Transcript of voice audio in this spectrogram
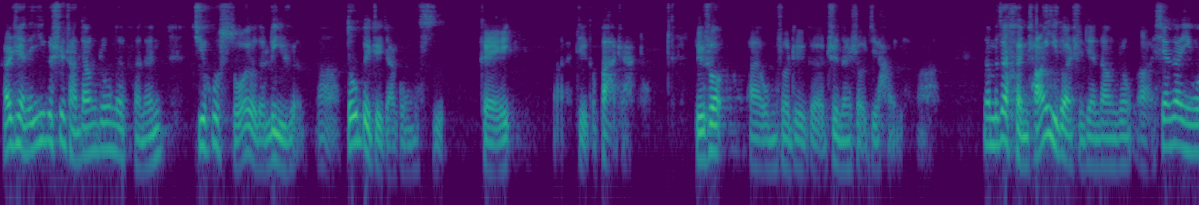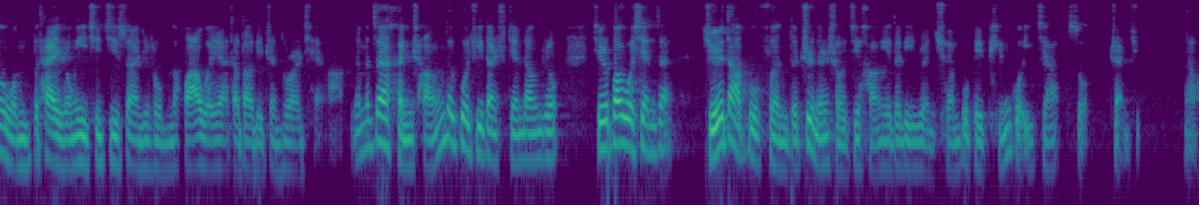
而且呢，一个市场当中呢，可能几乎所有的利润啊都被这家公司给啊这个霸占了。比如说啊，我们说这个智能手机行业啊。那么在很长一段时间当中啊，现在因为我们不太容易去计算，就是我们的华为啊，它到底挣多少钱啊？那么在很长的过去一段时间当中，其实包括现在，绝大部分的智能手机行业的利润全部被苹果一家所占据啊。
